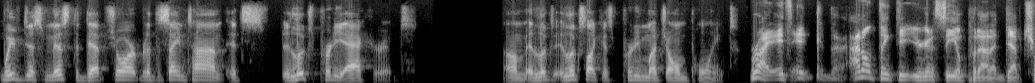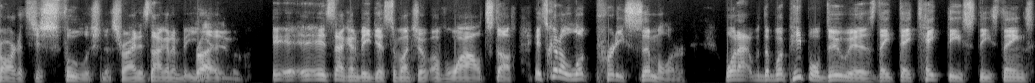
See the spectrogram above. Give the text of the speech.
we've dismissed the depth chart, but at the same time, it's it looks pretty accurate. Um, it looks it looks like it's pretty much on point. Right. It's it. I don't think that you're going to see them put out a depth chart. It's just foolishness, right? It's not going to be. Right. You know, it, it- it's not going to be just a bunch of, of wild stuff. It's going to look pretty similar. What I the, what people do is they they take these these things.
